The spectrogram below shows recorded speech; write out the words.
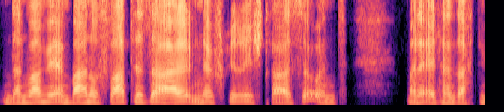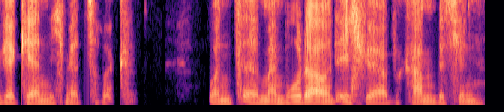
und dann waren wir im Bahnhofswartesaal in der Friedrichstraße und meine Eltern sagten, wir kehren nicht mehr zurück. Und äh, mein Bruder und ich, wir bekamen ein bisschen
